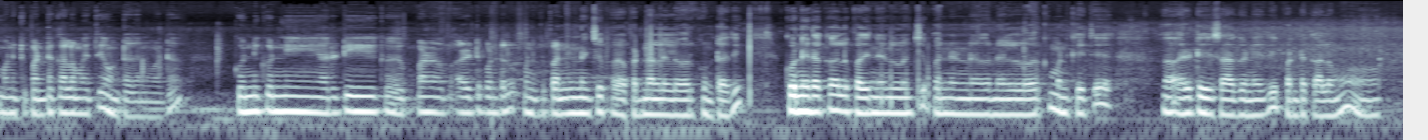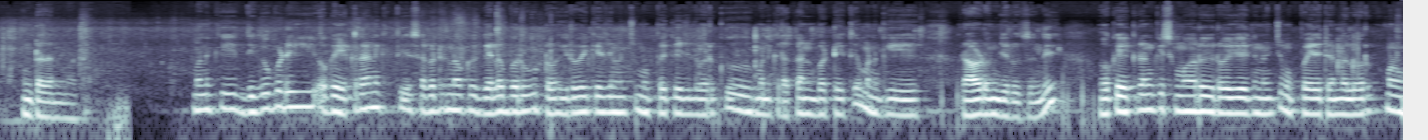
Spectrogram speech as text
మనకి పంటకాలం అయితే ఉంటుంది అనమాట కొన్ని కొన్ని అరటి ప- అరటి పంటలు మనకి పన్నెండు నుంచి పద్నాలుగు నెలల వరకు ఉంటుంది. కొన్ని రకాలు పది నెలల నుంచి పన్నెండు నెలల వరకు మనకైతే అరటి సాగు అనేది పంట కాలము ఉంటుంది మనకి దిగుబడి ఒక ఎకరానికి సగటున ఒక గెల బరువు ఇరవై కేజీల నుంచి ముప్పై కేజీల వరకు మనకి రకాన్ని బట్టి అయితే మనకి రావడం జరుగుతుంది. ఒక ఎకరానికి సుమారు ఇరవై ఐదు నుంచి ముప్పై ఐదు టన్నుల వరకు మనం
